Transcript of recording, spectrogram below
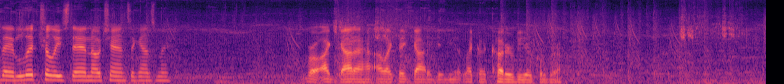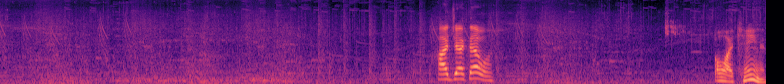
They literally stand no chance against me. Bro, I gotta, I like, they gotta give me like a cutter vehicle, bro. Hijack that one. Oh, I can.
